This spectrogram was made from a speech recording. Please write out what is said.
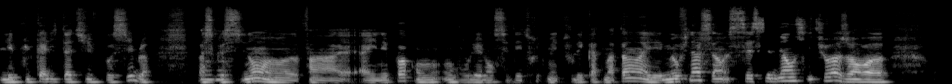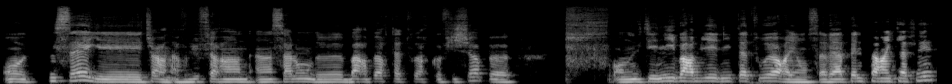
les plus qualitatives possibles, parce que mmh sinon, enfin à une époque, on, on, voulait lancer des trucs, mais tous les quatre matins, et mais au final, c'est c'est bien aussi, tu vois, genre on essaye et tu vois, on a voulu faire un, un salon de barber, tatoueur, coffee shop. Euh, on n'était ni barbier ni tatoueur et on savait à peine faire un café,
